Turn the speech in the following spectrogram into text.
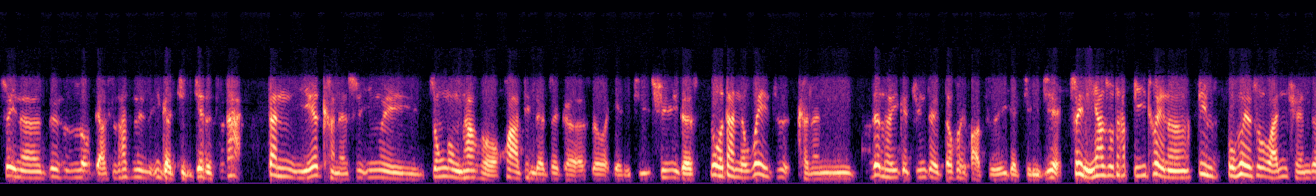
所以呢，就是说表示它是一个警戒的姿态，但也可能是因为中共它所划定的这个说演习区域的落弹的位置，可能任何一个军队都会保持一个警戒，所以你要说它逼退呢，并不会说完全的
